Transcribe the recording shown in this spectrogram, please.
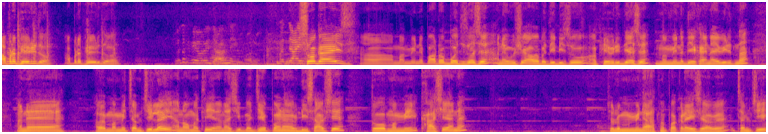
આપણે ફેરવી દો આપણે ફેરવી દો. સો ગાઈઝ મમ્મીને પાટો બહુ જીધો છે અને ઉષા હવે બધી ડીશો ફેવરી દે છે. મમ્મીને દેખાય ને એવી રીતના. અને હવે મમ્મી ચમચી લઈ અને આમાંથી એના નસીબમાં જે પણ ડીશ આવશે તો મમ્મી ખાશે અને ચલો મમ્મીને હાથમાં પકડાઈ છે હવે ચમચી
